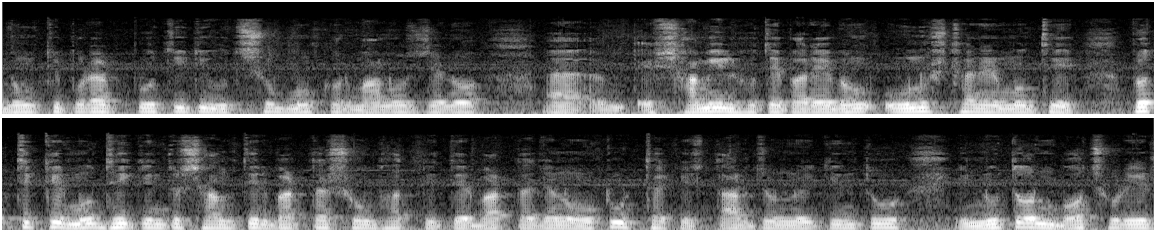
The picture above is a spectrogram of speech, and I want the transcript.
এবং ত্রিপুরার প্রতিটি উৎসব মুখর মানুষ যেন সামিল হতে পারে এবং অনুষ্ঠানের মধ্যে, প্রত্যেকের মধ্যেই কিন্তু শান্তির বার্তা, সৌভাতৃত্বের বার্তা যেন অটুট থাকে। তার জন্যই কিন্তু এই নূতন বছরের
